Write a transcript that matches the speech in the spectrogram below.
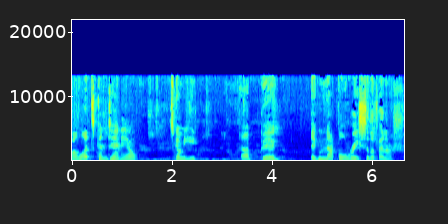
But let's continue. It's going to be a big, big knuckle race to the finish.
